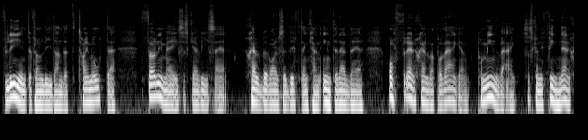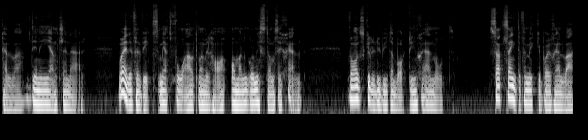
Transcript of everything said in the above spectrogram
Fly inte från lidandet, ta emot det. Följ mig så ska jag visa er. Självbevarelsedriften kan inte rädda er. Offra er själva på vägen, på min väg, så ska ni finna er själva, det ni egentligen är. Vad är det för vits med att få allt man vill ha om man går miste om sig själv? Vad skulle du byta bort din själ mot? Satsa inte för mycket på er själva.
